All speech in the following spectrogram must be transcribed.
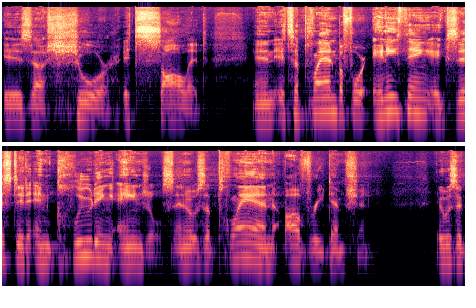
is uh, sure, it's solid. And it's a plan before anything existed, including angels. And it was a plan of redemption. It was a,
